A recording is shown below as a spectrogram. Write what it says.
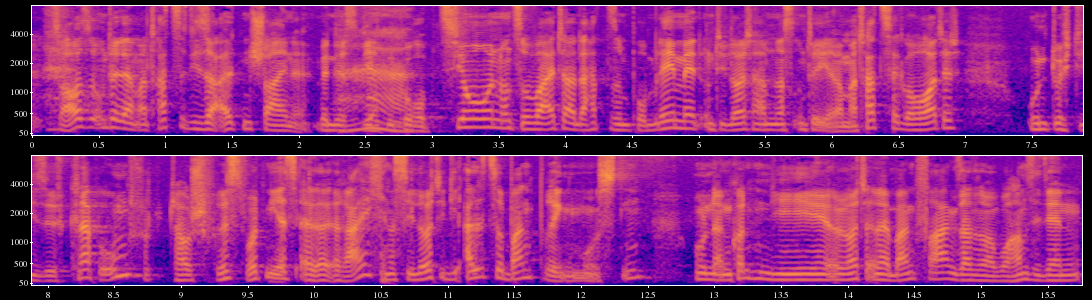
zu Hause unter der Matratze diese alten Scheine. Wenn das, ah. Die hatten ah. Korruption und so weiter, da hatten sie ein Problem mit und die Leute haben das unter ihrer Matratze gehortet. Und durch diese knappe Umtauschfrist wollten die jetzt erreichen, dass die Leute die alle zur Bank bringen mussten. Und dann konnten die Leute an der Bank fragen, sagen Sie mal, wo haben Sie denn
